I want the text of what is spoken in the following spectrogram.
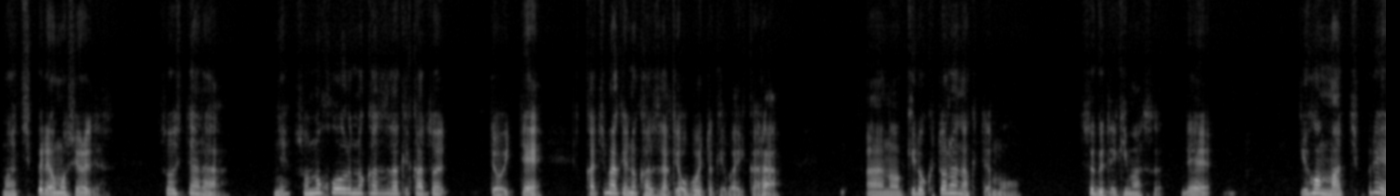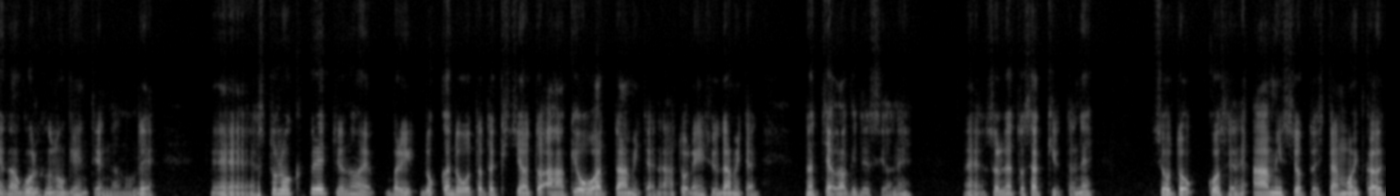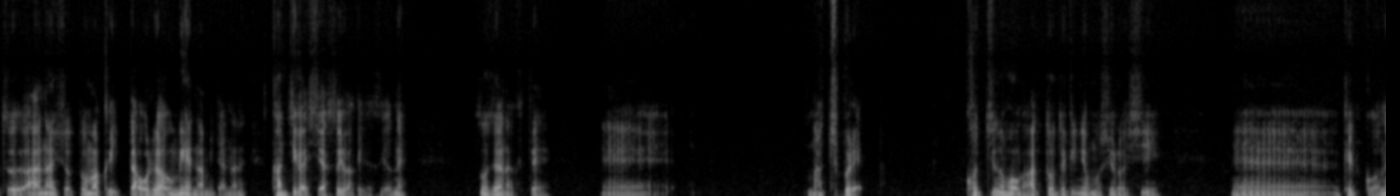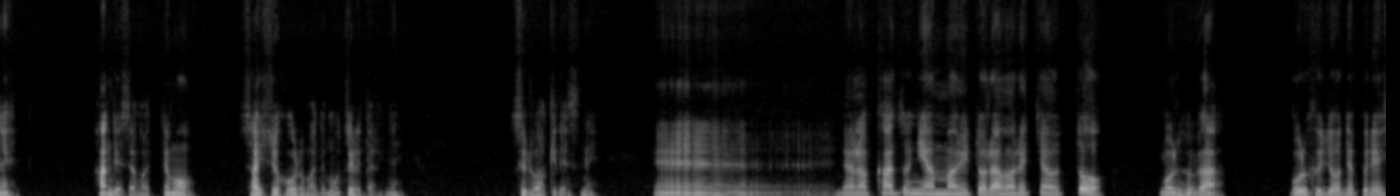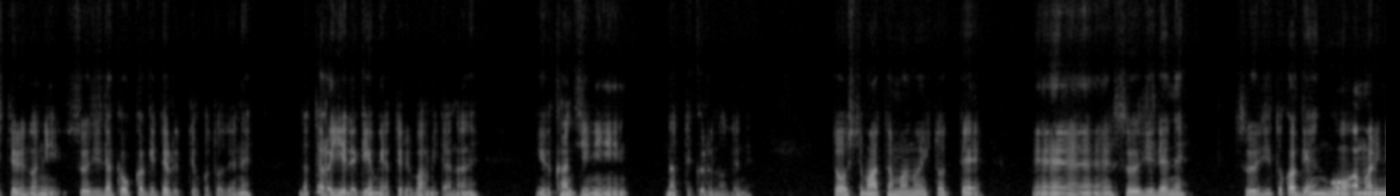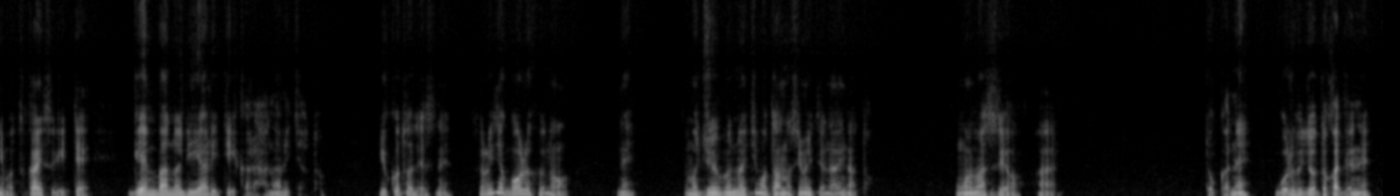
マッチプレイ面白いです。そうしたら、ね、そのホールの数だけ数えておいて、勝ち負けの数だけ覚えておけばいいから、あの、記録取らなくてもすぐできます。で、基本マッチプレイがゴルフの原点なので、えー、ストロークプレイっていうのはやっぱりどっかで大叩きちゃうと、ああ、今日終わったみたいな、あと練習だみたいになっちゃうわけですよね。えー、それだとさっき言ったね、ショートコースでね、ああ、ミスショットした、もう一回打つ、ああ、ナイスショットうまくいった、俺はうめえな、みたいなね、勘違いしやすいわけですよね。そうじゃなくて、えーマッチプレイ。こっちの方が圧倒的に面白いし、えー、結構ね、ハンデ差があっても、最終ホールまでもつれたりね、するわけですね。えー、だから数にあんまりとらわれちゃうと、ゴルフが、ゴルフ場でプレイしてるのに数字だけ追っかけてるっていうことでね、だったら家でゲームやってればみたいなね、いう感じになってくるのでね、どうしても頭のいい人って、えー、数字でね、数字とか言語をあまりにも使いすぎて、現場のリアリティから離れちゃうということですね。それじゃゴルフのね、もう10分の1も楽しめてないなと思いますよ。はい。とかね、ゴルフ場とかでね、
